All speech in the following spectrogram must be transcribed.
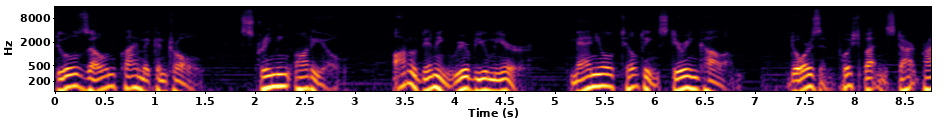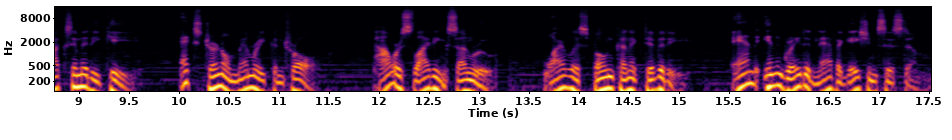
dual zone climate control, streaming audio, auto-dimming rearview mirror, manual tilting steering column, doors and push-button start proximity key, external memory control, power sliding sunroof, wireless phone connectivity, and integrated navigation system.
